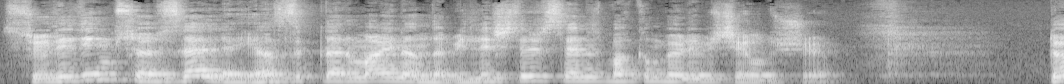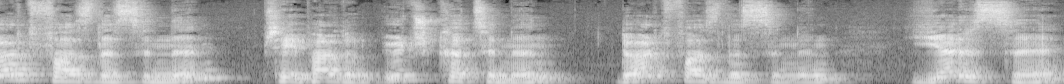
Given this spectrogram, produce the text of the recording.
Söylediğim sözlerle yazdıklarımı aynı anda birleştirirseniz bakın böyle bir şey oluşuyor. 4 fazlasının şey pardon 3 katının 4 fazlasının yarısı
